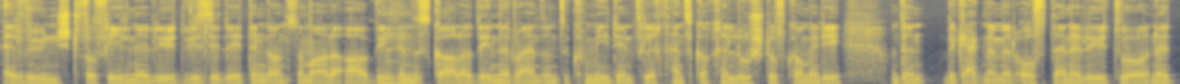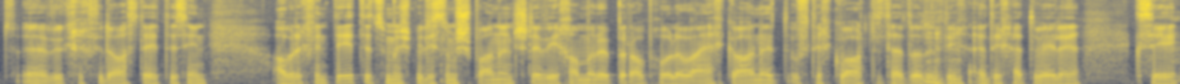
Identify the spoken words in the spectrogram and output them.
erwünscht von vielen Leuten, wie sie dort einen ganz normalen Abend mhm. und Gala-Dinner wollen und der Comedian, vielleicht haben sie gar keine Lust auf Comedy und dann begegnen wir oft den Leuten, die nicht äh, wirklich für das dort sind. Aber ich finde dort zum Beispiel ist am spannendsten, wie kann man jemanden abholen, der eigentlich gar nicht auf dich gewartet hat oder mhm. dich, äh, dich hat wollen sehen.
